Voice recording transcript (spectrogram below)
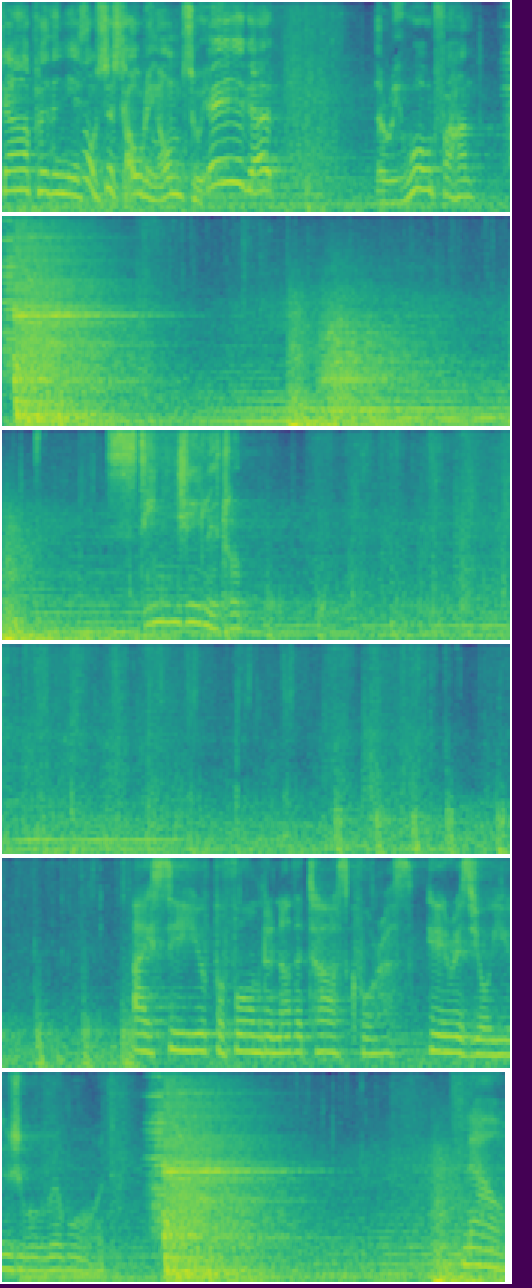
sharper than you... I was just holding on to it. Here you go. The reward for hunt. Stingy little... I see you've performed another task for us. Here is your usual reward. Now,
